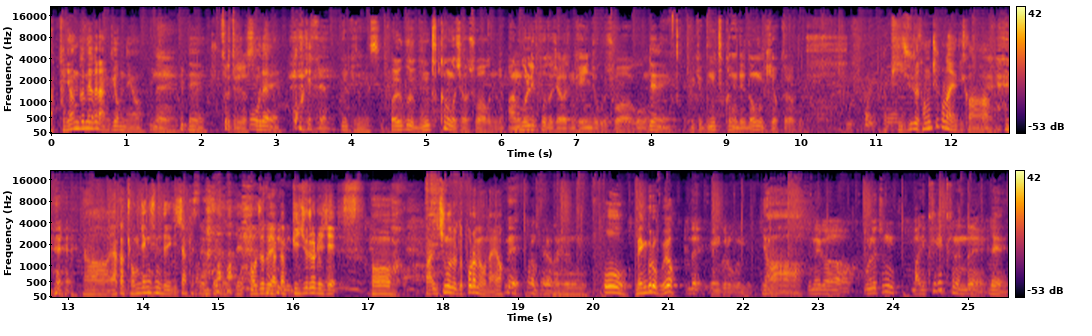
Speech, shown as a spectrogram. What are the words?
야, 분양 금액은 안 귀엽네요. 네. 네. 들으셨어요? 오, 네. 꼭 했어요. 이렇게 생겼어요. 얼굴 뭉툭한 거 제가 좋아하거든요. 앙골리포도 제가 좀 개인적으로 좋아하고. 네네. 이렇게 뭉툭한 애들이 너무 귀엽더라고요. 야, 비주류 성지구나 여기가. 네. 야, 약간 경쟁심 들기 시작했어요. 네, 저도 약간 비주류를 이제 어, 아, 이 친구들도 포럼에 오나요? 네, 포럼 데려가요. 오, 맹그로브요? 네, 맹그로브입니다. 야, 얘네가 원래 좀 많이 크게 크는데 네.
